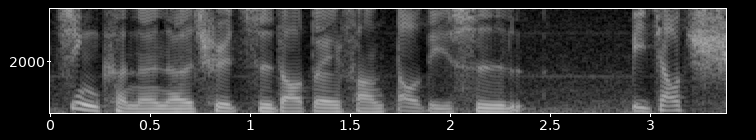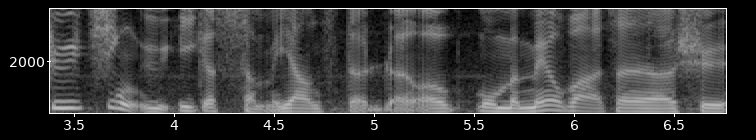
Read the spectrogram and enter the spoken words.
尽可能的去知道对方到底是比较趋近于一个什么样子的人，而我们没有办法真的去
